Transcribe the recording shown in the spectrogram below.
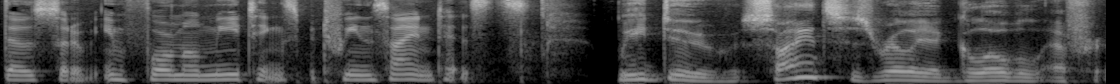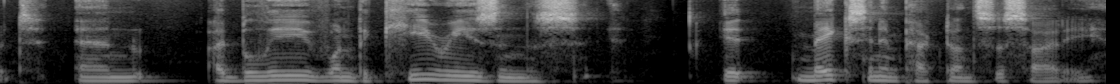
those sort of informal meetings between scientists? We do. Science is really a global effort. And I believe one of the key reasons it makes an impact on society,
